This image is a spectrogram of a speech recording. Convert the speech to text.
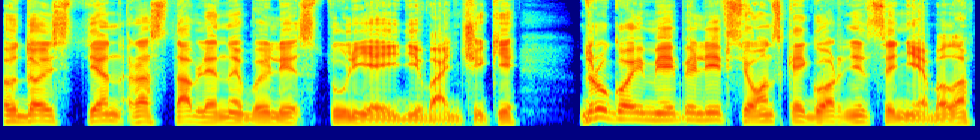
Вдоль стен расставлены были стулья и диванчики. Другой мебели в сионской горнице не было.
